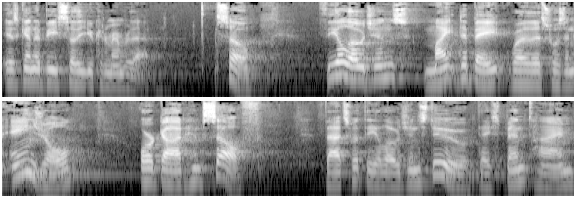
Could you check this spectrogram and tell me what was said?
is going to be so that you can remember that. So, theologians might debate whether this was an angel or God Himself. That's what theologians do. They spend time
